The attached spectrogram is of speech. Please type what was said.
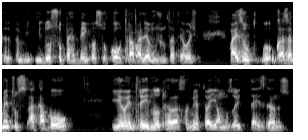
eh, me dou super bem com o Socorro, trabalhamos juntos até hoje, mas o, o, casamento acabou e eu entrei no outro relacionamento aí há uns 8, 10 anos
